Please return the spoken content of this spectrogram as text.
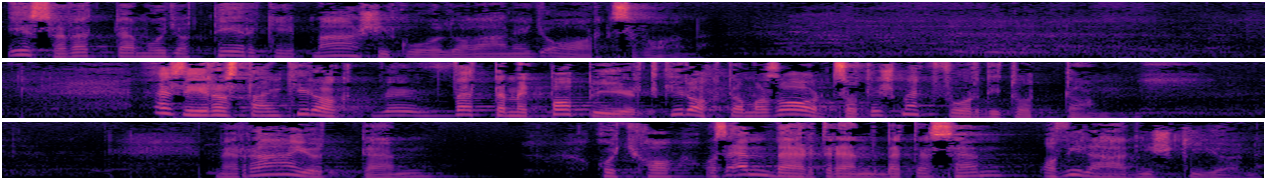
észrevettem, hogy a térkép másik oldalán egy arc van. Ezért aztán kirak, vettem egy papírt, kiraktam az arcot, és megfordítottam. Mert rájöttem, hogyha az embert rendbe teszem, a világ is kijön.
